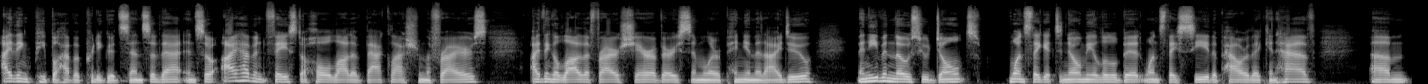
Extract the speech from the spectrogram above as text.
I think people have a pretty good sense of that. And so I haven't faced a whole lot of backlash from the friars. I think a lot of the friars share a very similar opinion that I do. And even those who don't, once they get to know me a little bit, once they see the power they can have, um,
